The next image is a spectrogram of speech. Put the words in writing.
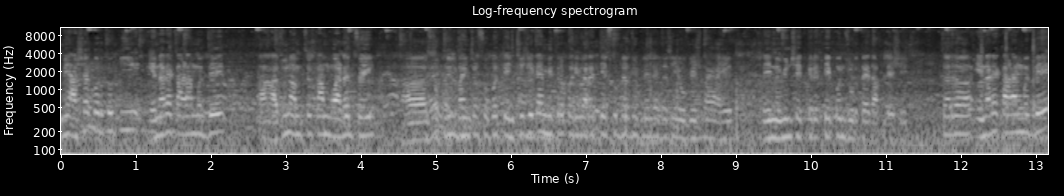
मी आशा करतो की येणाऱ्या काळामध्ये अजून आमचं काम वाढत जाईल. स्वप्नील भाईंच्या सोबत त्यांचे जे काही मित्रपरिवार आहेत ते सुद्धा जुडलेले आहेत. जसे योगेशभाई आहेत ते नवीन शेतकरी आहेत, ते पण जुडत आहेत आपल्याशी. तर येणाऱ्या काळामध्ये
